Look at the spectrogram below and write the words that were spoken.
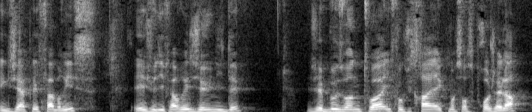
et que j'ai appelé Fabrice et je lui ai dit Fabrice, j'ai une idée, j'ai besoin de toi, il faut que tu travailles avec moi sur ce projet-là.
